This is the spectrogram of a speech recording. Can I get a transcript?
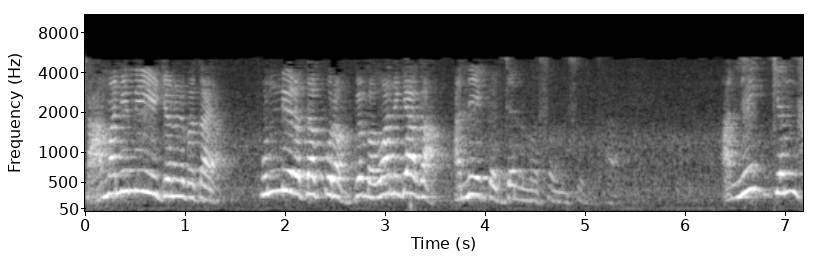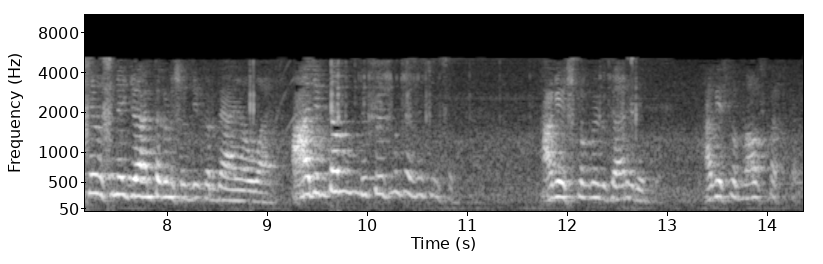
सामान्य में ये जो बताया पुण्य रथापुरम वे भगवान ने क्या कहा? अनेक जन्म संसिद्धा अनेक जन्म से उसने जो अंतकरण शुद्धि करते आया हुआ है। आज एकदम विपरीत में कैसे चल सकता आगे श्लोक में विचार देखो। आगे श्लोक में स्पष्ट कर।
